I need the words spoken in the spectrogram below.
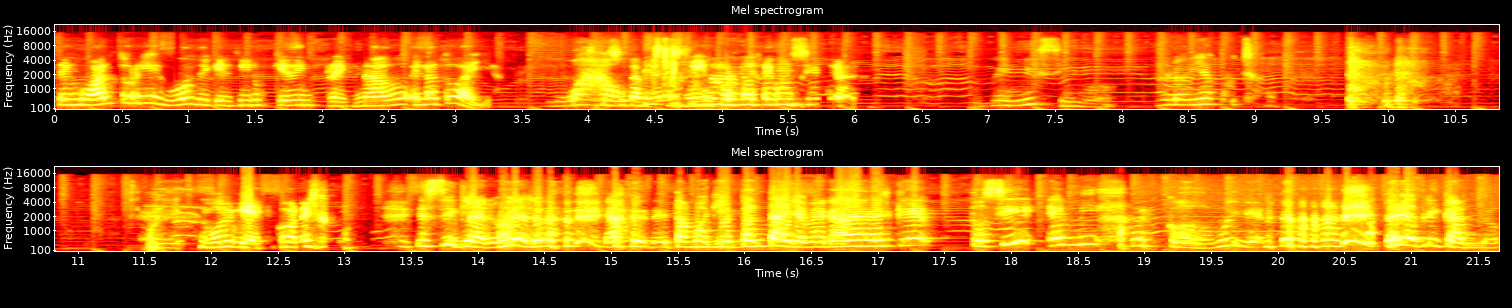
tengo alto riesgo de que el virus quede impregnado en la toalla. Wow, Eso también es muy importante considerar. Buenísimo. No lo había escuchado. Muy bien, con Sí, claro. Estamos aquí en pantalla. Me acaba de ver que tosí en mi codo. Muy bien. Estoy aplicando.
